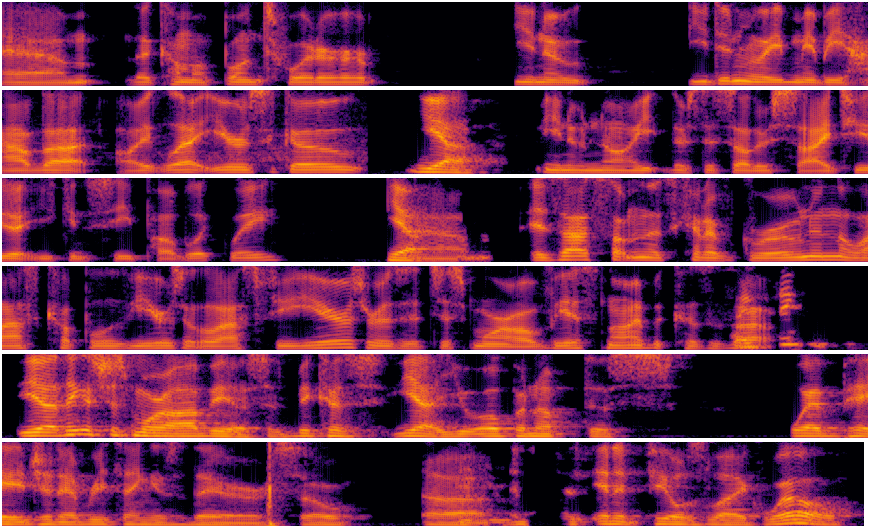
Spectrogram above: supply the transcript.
um, that come up on Twitter, you know, you didn't really maybe have that outlet years ago. Yeah, You know, now there's this other side to you that you can see publicly. yeah. Um, is that something that's kind of grown in the last couple of years or the last few years, or is it just more obvious now because of I that? think, yeah, I think it's just more obvious because yeah, you open up this web page and everything is there. So uh, Mhm. and, and it feels like well,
